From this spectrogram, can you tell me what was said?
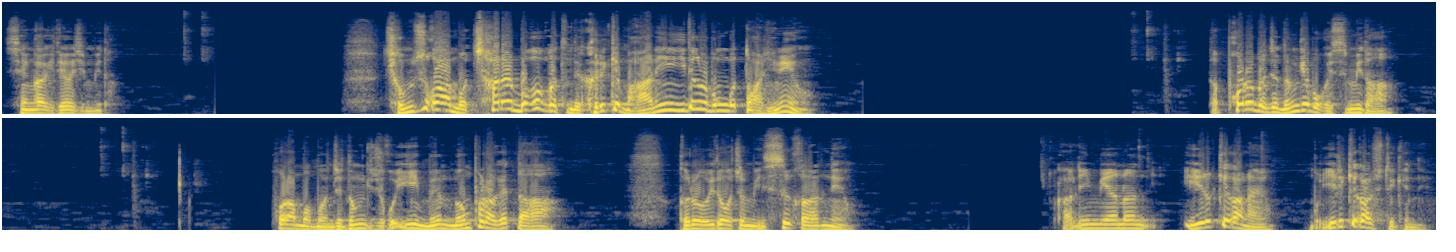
생각이 되어집니다. 점수가 뭐 차를 먹은 것 같은데 그렇게 많이 이득을 본 것도 아니네요. 자, 포를 먼저 넘겨보겠습니다. 포를 한번 먼저 넘겨주고 이게 몇, 몇 포를 하겠다. 그런 의도가 좀 있을 것 같네요. 아니면은 이렇게 가나요? 뭐 이렇게 갈 수도 있겠네요.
